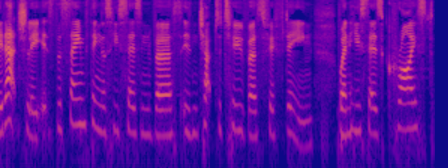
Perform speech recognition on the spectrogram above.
it actually it's the same thing as he says in verse in chapter 2 verse 15 when he says christ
